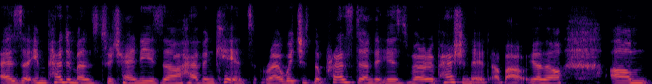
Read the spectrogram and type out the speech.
as an impediment to Chinese uh, having kids, right? Which the president is very passionate about, you know. Um,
